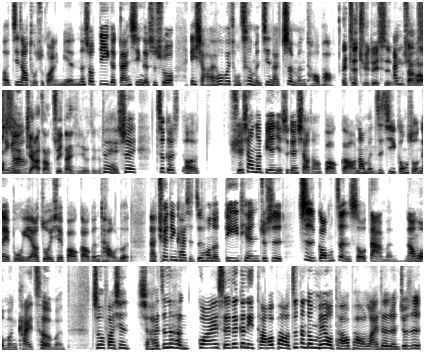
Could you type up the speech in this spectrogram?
呃进到图书馆里面。那时候第一个担心的是说，哎，小孩会不会从侧门进来，正门逃跑？哎，这绝对是我们当老师家长最担心就是这个。对，所以这个呃学校那边也是跟校长报告，那我们自己公所内部也要做一些报告跟讨论。那确定开始之后呢，第一天就是志工镇守大门，然后我们开侧门，最后发现小孩真的很乖，谁在跟你逃跑？真的都没有逃跑，来的人就是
